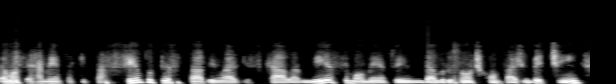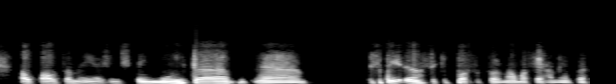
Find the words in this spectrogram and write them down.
é uma ferramenta que está sendo testada em larga escala nesse momento em Belo Horizonte, Contagem Betim, ao qual também a gente tem muita uh, esperança que possa tornar uma ferramenta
